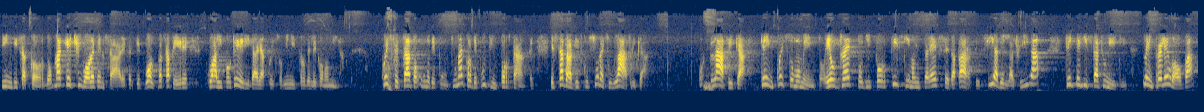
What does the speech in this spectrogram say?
in disaccordo, ma che ci vuole pensare perché vuole sapere quali poteri dare a questo ministro dell'economia. Questo è stato uno dei punti. Un altro dei punti importanti è stata la discussione sull'Africa. L'Africa che in questo momento è oggetto di fortissimo interesse da parte sia della Cina che degli Stati Uniti, mentre l'Europa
